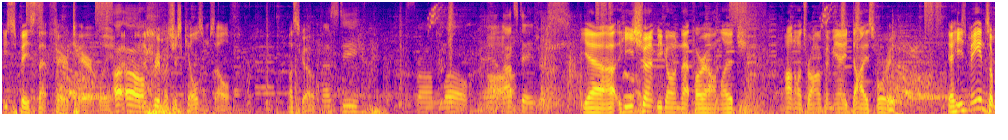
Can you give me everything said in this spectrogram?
He spaced that fair terribly. Uh-oh. And pretty much just kills himself. Let's go. SD from Lowww, and Aw. that's dangerous. Yeah, uh, he shouldn't be going that far out on ledge. I don't know what's wrong with him. Yeah, he dies for it. Yeah, he's making some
